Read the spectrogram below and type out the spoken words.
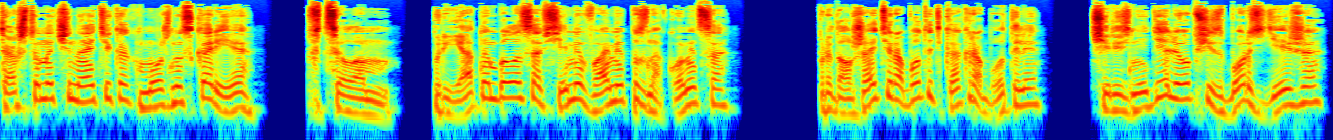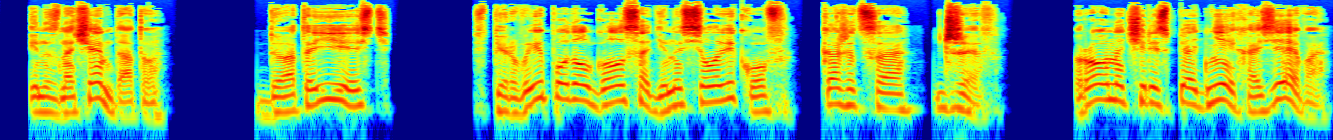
«Так что начинайте как можно скорее. В целом, приятно было со всеми вами познакомиться. Продолжайте работать, как работали. Через неделю общий сбор здесь же и назначаем дату». «Дата есть», Впервые подал голос один из силовиков, кажется, Джефф. Ровно через пять дней хозяева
